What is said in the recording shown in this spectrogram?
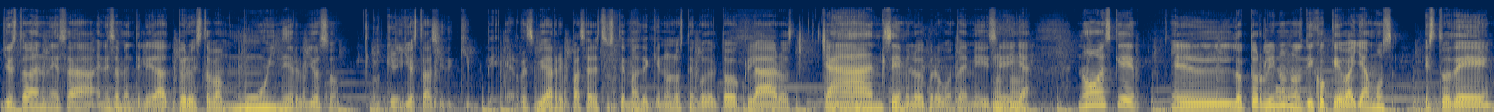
Yo estaba en esa, en esa mentalidad, pero estaba muy nervioso. Ok. Y yo estaba así de que verdes, voy a repasar estos temas de que no los tengo del todo claros. Chance, me lo pregunta y me dice Ujú. ella. No, es que el doctor Lino nos dijo que vayamos esto de...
